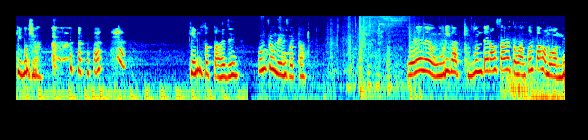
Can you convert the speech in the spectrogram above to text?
디보션. 재밌었다, 그지? 엄청 재밌었다. 얘네는 우리가 두 분대랑 싸울 동안 꿀 빨아먹었네.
